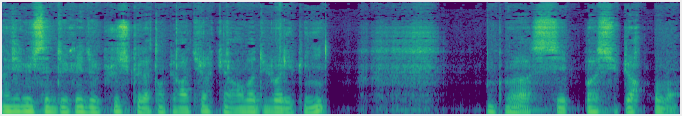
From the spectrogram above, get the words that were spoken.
1,7 degré de plus que la température qui est en bas du voile épini. Donc voilà, c'est pas super probant.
